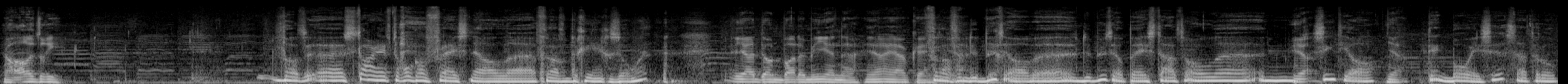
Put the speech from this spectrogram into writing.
Ja, alle drie. Wat, uh, Star heeft toch ook al vrij snel uh, vanaf het begin gezongen? Ja, Don't Bother Me. En, uh, ja, ja, oké. Okay. Vanaf ja, een debuut, al, debuut LP staat al, een, ja. zingt hij al. Ja. Ik denk Boys, hè, staat erop.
